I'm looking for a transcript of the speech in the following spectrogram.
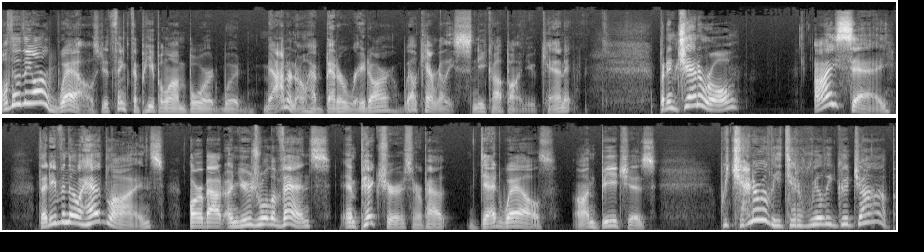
Although they are whales, you'd think the people on board would, I don't know, have better radar. Whale can't really sneak up on you, can it? But in general, I say that even though headlines are about unusual events and pictures are about dead whales on beaches, we generally did a really good job.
